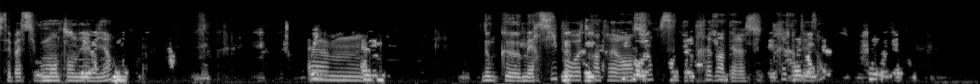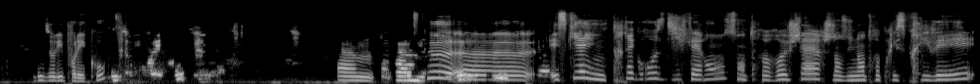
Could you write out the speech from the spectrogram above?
ne sais pas si vous m'entendez bien. Euh, donc, merci pour votre intervention. C'était très intéressant. Très intéressant. Désolée pour l'écho. Euh, euh, est-ce qu'il y a une très grosse différence entre recherche dans une entreprise privée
